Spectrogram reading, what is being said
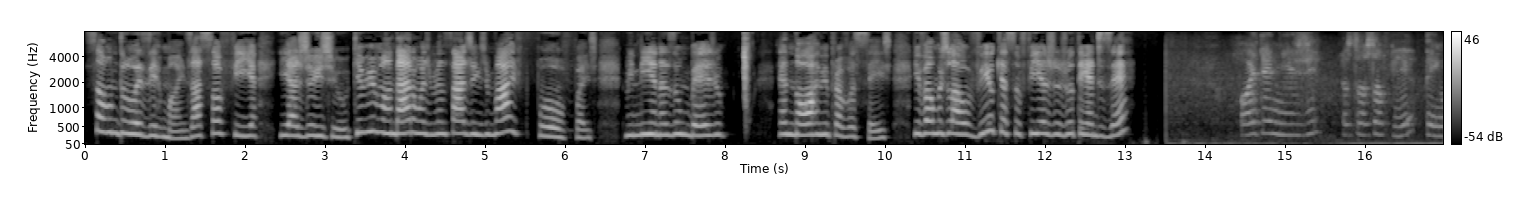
são duas irmãs, a Sofia e a Juju, que me mandaram as mensagens mais fofas. Meninas, um beijo enorme para vocês. E vamos lá ouvir o que a Sofia e a Juju têm a dizer? Oi, Denise. Eu sou a Sofia, tenho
